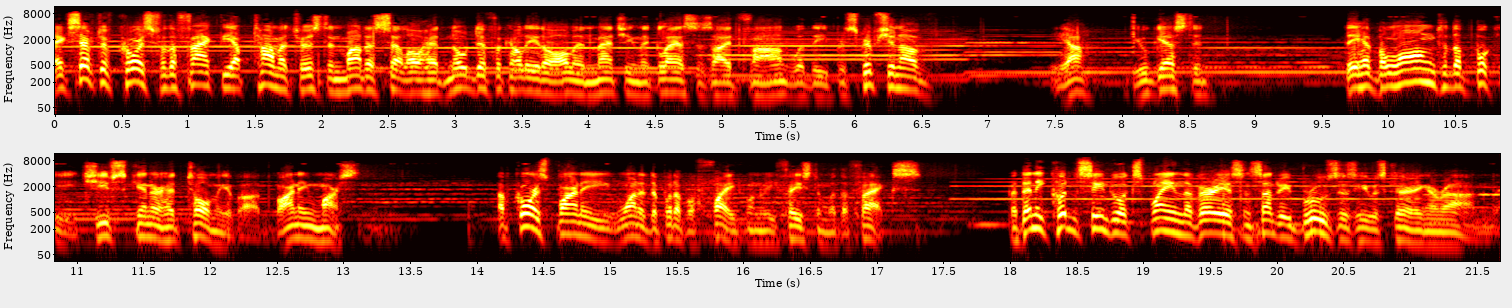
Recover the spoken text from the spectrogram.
except, of course, for the fact the optometrist in Monticello had no difficulty at all in matching the glasses I'd found with the prescription of. Yeah, you guessed it. They had belonged to the bookie Chief Skinner had told me about, Barney Marston. Of course, Barney wanted to put up a fight when we faced him with the facts. But then he couldn't seem to explain the various and sundry bruises he was carrying around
